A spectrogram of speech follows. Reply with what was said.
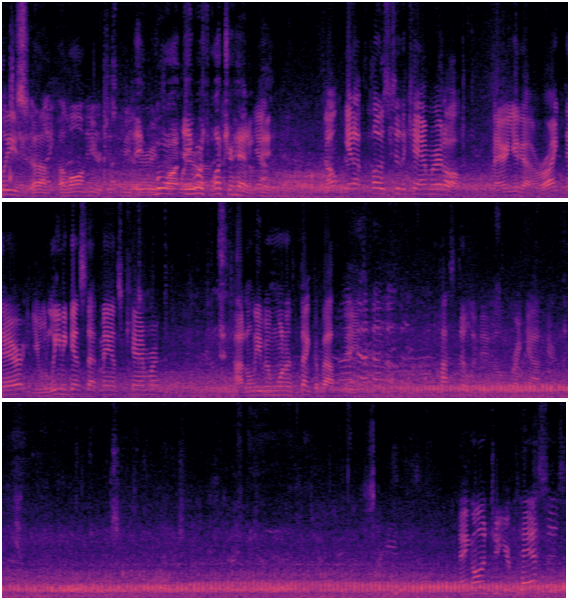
please, um, along here, just be Hey, very. boy, hey, aware Worth, watch your head, okay? Yeah. Don't get up close to the camera at all. There you go, right there. You lean against that man's camera. I don't even want to think about the hostility that'll break out here. Hang on to your passes.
